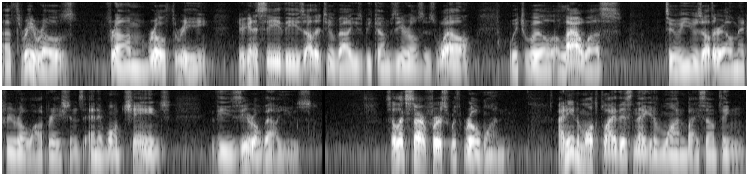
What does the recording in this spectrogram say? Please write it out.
uh, three rows from row 3, you're going to see these other two values become zeros as well, which will allow us to use other elementary row operations and it won't change these zero values. So let's start first with row 1. I need to multiply this negative 1 by something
